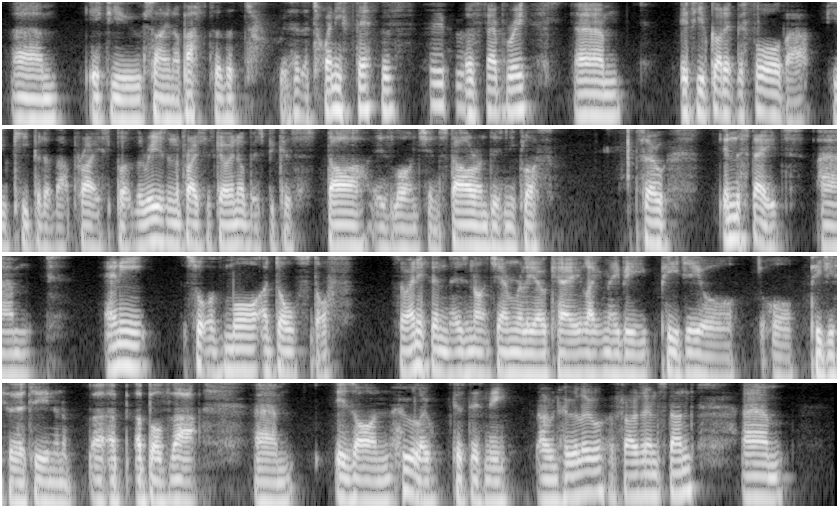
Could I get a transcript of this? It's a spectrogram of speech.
Um, if you sign up after the is it the twenty fifth of of February. Um, if you've got it before that, you keep it at that price. But the reason the price is going up is because Star is launching Star on Disney Plus. So in the states, um, any sort of more adult stuff, so anything that is not generally okay, like maybe PG or or PG thirteen and a, a, above that, um, is on Hulu because Disney own Hulu, as far as I understand. Um,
